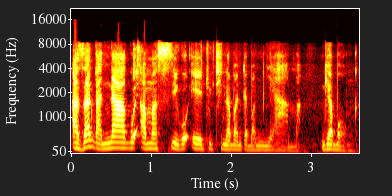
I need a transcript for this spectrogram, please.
azange anakwe amasiko ethu thina abantu abamnyama. Ngiyabonga.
